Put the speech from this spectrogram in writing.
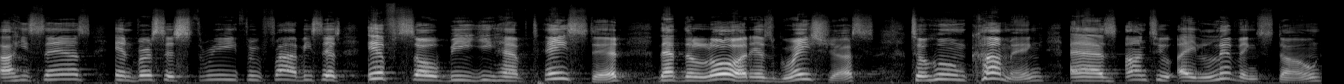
Uh, he says in verses 3 through 5, he says, If so be ye have tasted that the Lord is gracious, to whom coming as unto a living stone,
